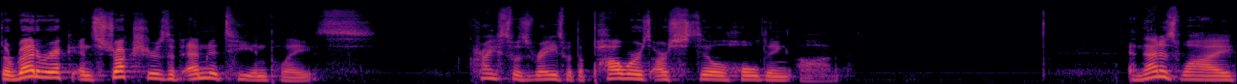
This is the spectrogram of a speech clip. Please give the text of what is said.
the rhetoric and structures of enmity in place. Christ was raised, but the powers are still holding on. And that is why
